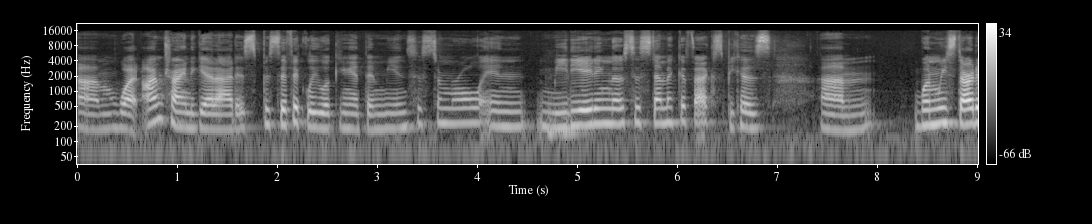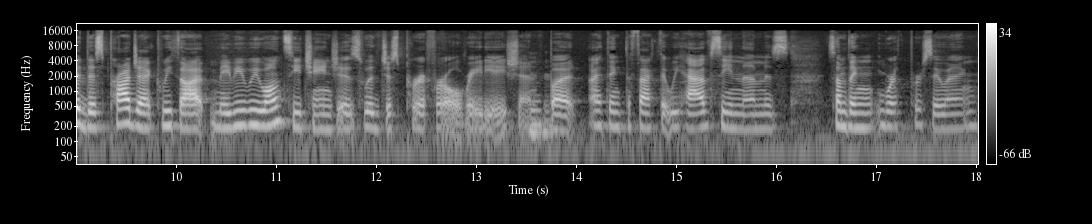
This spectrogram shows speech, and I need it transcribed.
um, what I'm trying to get at is specifically looking at the immune system role in mm-hmm. mediating those systemic effects because. Um, when we started this project, we thought maybe we won't see changes with just peripheral radiation, mm-hmm. but I think the fact that we have seen them is something worth pursuing.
